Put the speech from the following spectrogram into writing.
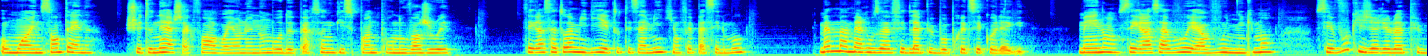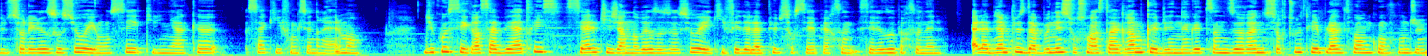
au moins une centaine. Je suis étonnée à chaque fois en voyant le nombre de personnes qui se pointent pour nous voir jouer. C'est grâce à toi, Milly, et tous tes amis qui ont fait passer le mot. Même ma mère vous a fait de la pub auprès de ses collègues. Mais non, c'est grâce à vous et à vous uniquement. C'est vous qui gérez la pub sur les réseaux sociaux et on sait qu'il n'y a que ça qui fonctionne réellement. Du coup, c'est grâce à Béatrice, c'est elle qui gère nos réseaux sociaux et qui fait de la pub sur ses, réseaux personnels. Elle a bien plus d'abonnés sur son Instagram que des Nuggets on the Run sur toutes les plateformes confondues.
